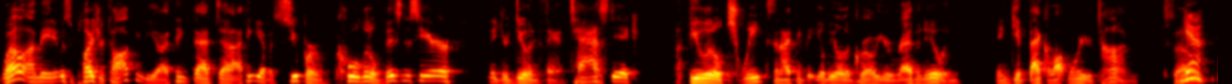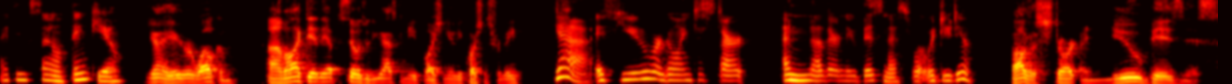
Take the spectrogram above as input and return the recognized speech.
well, I mean, it was a pleasure talking to you. I think that uh, I think you have a super cool little business here. I think you're doing fantastic. A few little tweaks, and I think that you'll be able to grow your revenue and and get back a lot more of your time. So Yeah, I think so. Thank you. yeah, you're welcome. Um, I like to end the episodes with you asking me a question. You have any questions for me? Yeah. If you were going to start another new business, what would you do? If I was to start a new business,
